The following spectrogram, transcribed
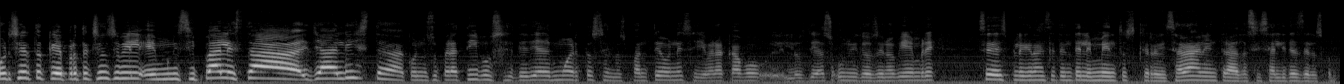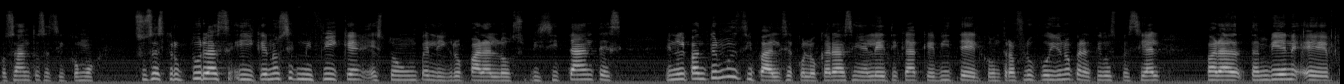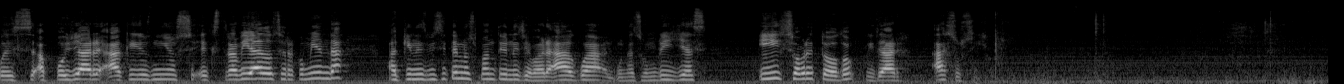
Por cierto que Protección Civil eh, Municipal está ya lista con los operativos de Día de Muertos en los panteones. Se llevará a cabo eh, los días 1 y 2 de noviembre. Se desplegarán 70 elementos que revisarán entradas y salidas de los santos, así como sus estructuras y que no signifiquen esto un peligro para los visitantes. En el Panteón Municipal se colocará señalética que evite el contraflujo y un operativo especial para también eh, pues, apoyar a aquellos niños extraviados. Se recomienda a quienes visiten los panteones llevar agua, algunas sombrillas y sobre todo cuidar a sus hijos.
